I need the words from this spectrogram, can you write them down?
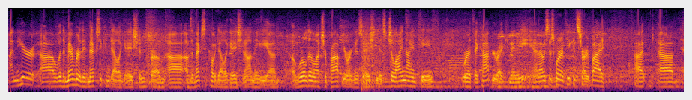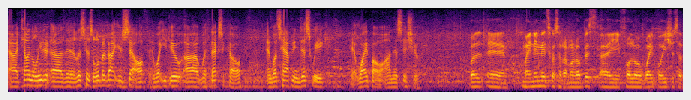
I'm here uh, with a member of the Mexican delegation from uh, of the Mexico delegation on the uh, World Intellectual Property Organization. It's July 19th. We're at the Copyright Committee, and I was just wondering if you could start by uh, uh, uh, telling the, leader, the listeners a little bit about yourself and what you do with Mexico, and what's happening this week at WIPO on this issue. Well, my name is Jose Ramon Lopez. I follow WIPO issues at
